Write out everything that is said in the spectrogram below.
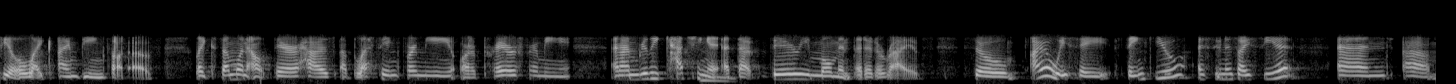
feel like I'm being thought of. Like someone out there has a blessing for me or a prayer for me. and I'm really catching it at that very moment that it arrives. So I always say thank you as soon as I see it, and um,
